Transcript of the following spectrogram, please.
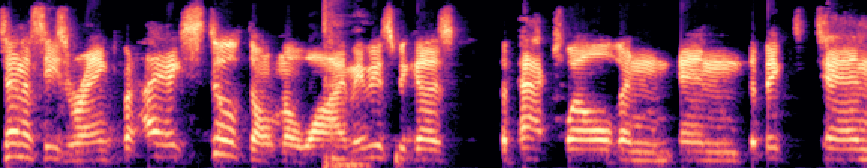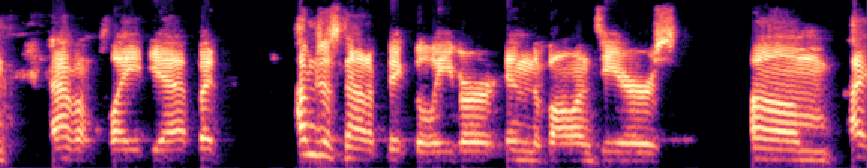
Tennessee's ranked, but I still don't know why. Maybe it's because the Pac-12 and and the Big Ten haven't played yet. But I'm just not a big believer in the Volunteers. Um, I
